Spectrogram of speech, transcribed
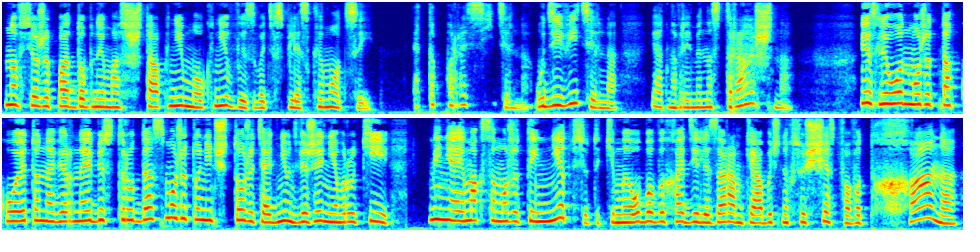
но все же подобный масштаб не мог не вызвать всплеск эмоций. Это поразительно, удивительно и одновременно страшно. Если он может такое, то, наверное, без труда сможет уничтожить одним движением руки — меня и Макса, может, и нет, все-таки мы оба выходили за рамки обычных существ, а вот Хана...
